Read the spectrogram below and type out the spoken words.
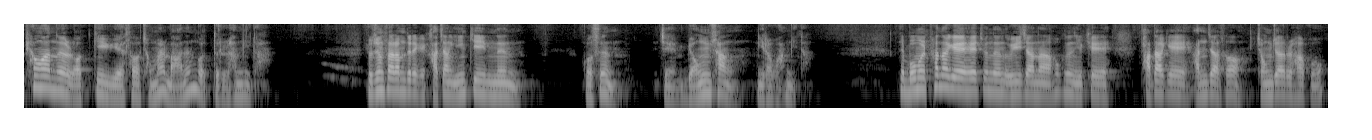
평안을 얻기 위해서 정말 많은 것들을 합니다. 요즘 사람들에게 가장 인기 있는 것은 이제 명상이라고 합니다. 몸을 편하게 해주는 의자나 혹은 이렇게 바닥에 앉아서 정자를 하고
